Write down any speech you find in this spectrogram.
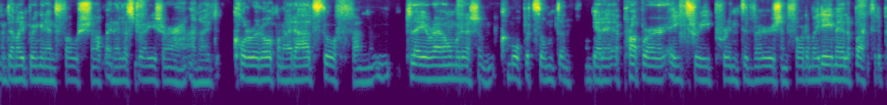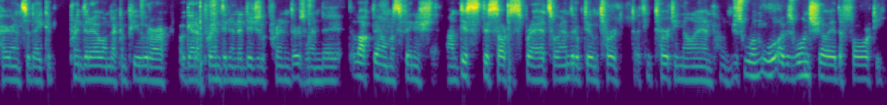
And then I'd bring it into Photoshop and Illustrator and I'd color it up and I'd add stuff and play around with it and come up with something and get a, a, proper A3 printed version for them. I'd email it back to the parents so they could print it out on their computer or get it printed in the digital printers when the, lockdown was finished. And this this sort of spread. So I ended up doing 30, I think 39. I'm just one I was one shy of the 40.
